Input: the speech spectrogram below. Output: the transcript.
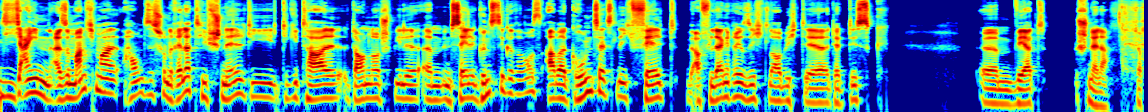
Jein. Also manchmal hauen sie es schon relativ schnell, die Digital-Download-Spiele ähm, im Sale günstiger raus, aber grundsätzlich fällt auf längere Sicht, glaube ich, der, der Disk ähm, Wert schneller. Glaub,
